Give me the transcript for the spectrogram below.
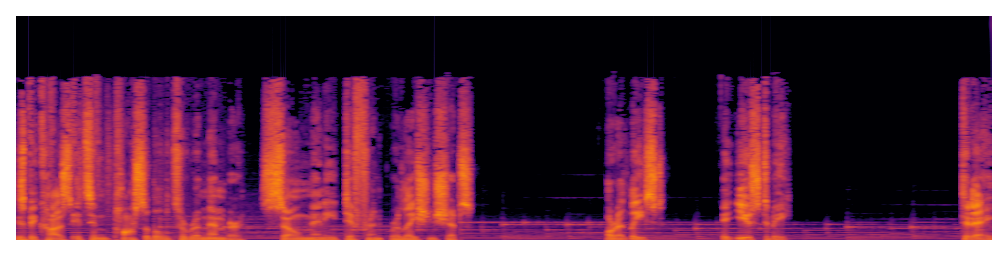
is because it's impossible to remember so many different relationships. Or at least, it used to be. Today,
